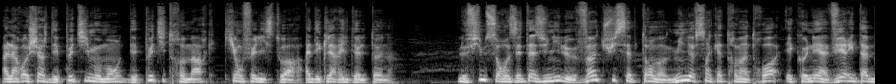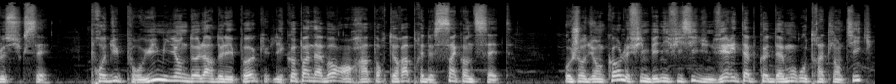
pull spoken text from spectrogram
à la recherche des petits moments, des petites remarques qui ont fait l'histoire, a déclaré Littleton. Le film sort aux États-Unis le 28 septembre 1983 et connaît un véritable succès. Produit pour 8 millions de dollars de l'époque, Les Copains d'abord en rapportera près de 57. Aujourd'hui encore, le film bénéficie d'une véritable cote d'amour outre-Atlantique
